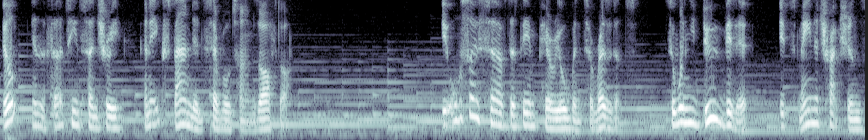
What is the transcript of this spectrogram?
Built in the 13th century and it expanded several times after. It also served as the imperial winter residence, so when you do visit, its main attractions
